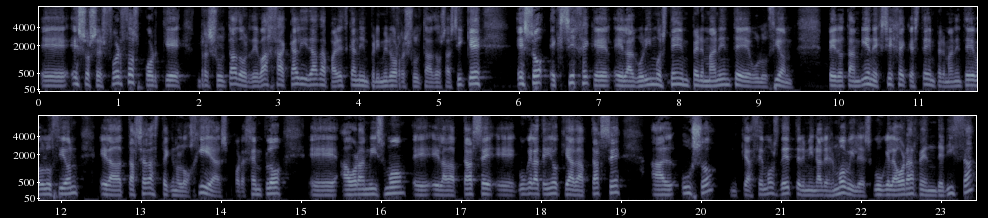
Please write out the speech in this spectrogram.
eh, esos esfuerzos porque resultados de baja calidad aparezcan en primeros resultados. Así que eso exige que el, algoritmo esté en permanente evolución, pero también exige que esté en permanente evolución el adaptarse a las tecnologías. Por ejemplo, eh, ahora mismo eh, el adaptarse, Google ha tenido que adaptarse al uso que hacemos de terminales móviles. Google ahora renderiza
